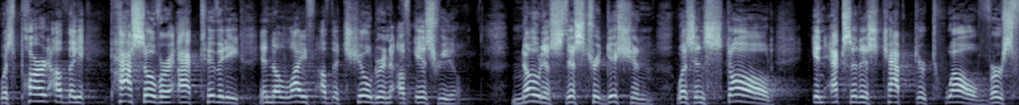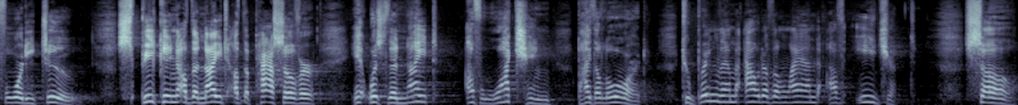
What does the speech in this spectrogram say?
was part of the Passover activity in the life of the children of Israel. Notice this tradition was installed in Exodus chapter 12, verse 42. Speaking of the night of the Passover, it was the night of watching by the Lord to bring them out of the land of Egypt. So,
